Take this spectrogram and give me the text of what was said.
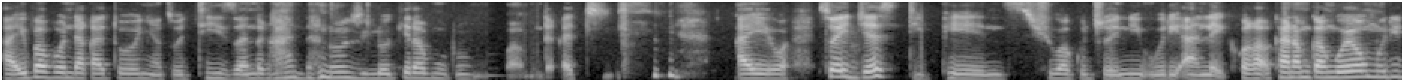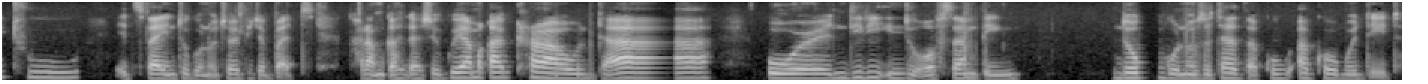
Haipapo ndakatonyatsotiza ndanozvilokera muruma ndakati aiwa. So it just depends. Sure kudzveni uri unlike kana mukangoyawo muri two its fine togonotora picture but kana mukada zvekuya makacrowda or ndiri into of something ndogonozotadza kuaccommodata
